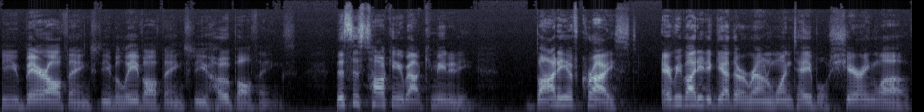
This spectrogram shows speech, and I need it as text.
Do you bear all things? Do you believe all things? Do you hope all things? This is talking about community. Body of Christ, everybody together around one table, sharing love.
